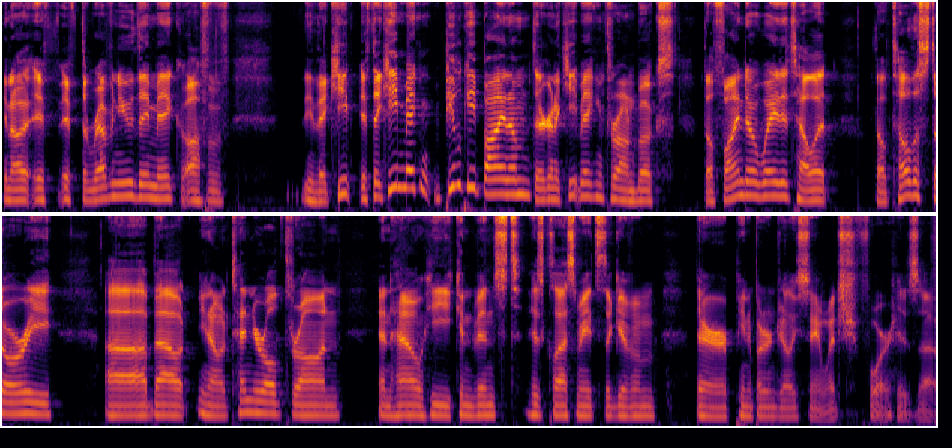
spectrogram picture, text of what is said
You know, if if the revenue they make off of, you know, they keep if they keep making people keep buying them, they're gonna keep making Thrawn books. They'll find a way to tell it. They'll tell the story uh, about you know ten year old Thrawn and how he convinced his classmates to give him their peanut butter and jelly sandwich for his uh,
